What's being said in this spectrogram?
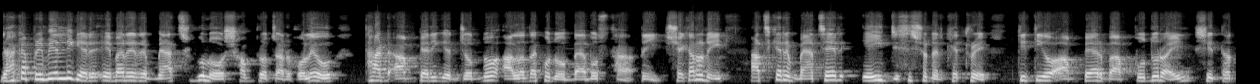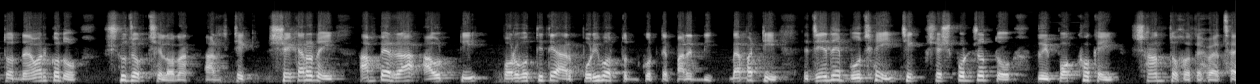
ঢাকা প্রিমিয়ার লিগের এবারের ম্যাচগুলো সম্প্রচার হলেও থার্ড আম্পায়ারিং এর জন্য আলাদা কোনো ব্যবস্থা নেই। সে কারণেই আজকের ম্যাচের এই ডিসিশনের ক্ষেত্রে তৃতীয় আম্পায়ার বা পুনরায় সিদ্ধান্ত নেওয়ার কোনো সুযোগ ছিল না। আর ঠিক সে কারণেই আম্পায়াররা আউটটি পরবর্তীতে আর পরিবর্তন করতে পারেননি। ব্যাপারটি জেনে বুঝেই ঠিক শেষ পর্যন্ত দুই পক্ষকেই শান্ত হতে হয়েছে।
